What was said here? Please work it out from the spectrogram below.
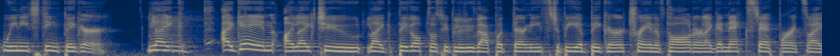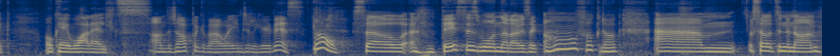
We need to think bigger. Like again, I like to like big up those people who do that, but there needs to be a bigger train of thought or like a next step where it's like, okay, what else? on the topic of that, wait until you hear this. Oh. So this is one that I was like, oh fuck dog. Um, so it's an anon.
